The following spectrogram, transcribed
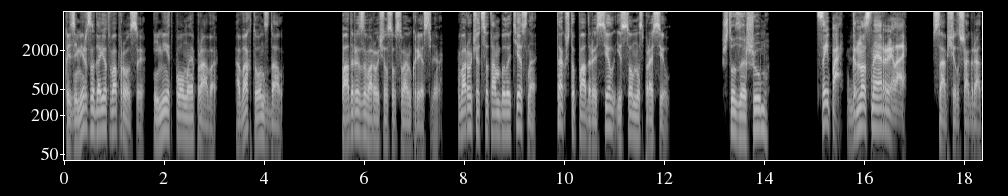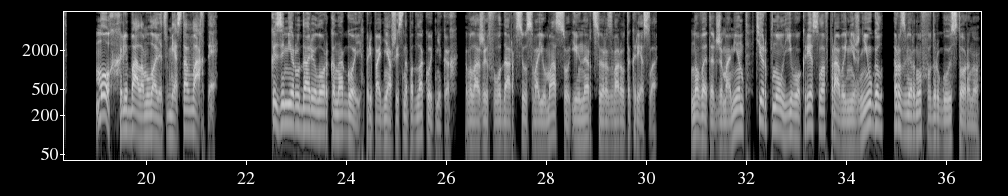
Казимир задает вопросы, имеет полное право, а вахту он сдал. Падре заворочился в своем кресле. Ворочаться там было тесно, так что Падре сел и сонно спросил. «Что за шум?» «Цыпа, гнусное рыло», — сообщил Шаград. «Мух хлебалом ловит вместо вахты». Казимир ударил орка ногой, приподнявшись на подлокотниках, вложив в удар всю свою массу и инерцию разворота кресла. Но в этот же момент Тир пнул его кресло в правый нижний угол, развернув в другую сторону.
